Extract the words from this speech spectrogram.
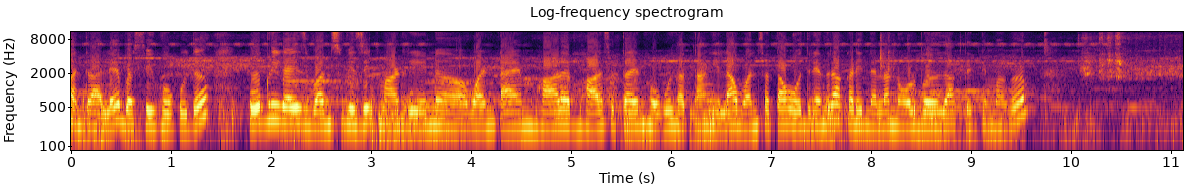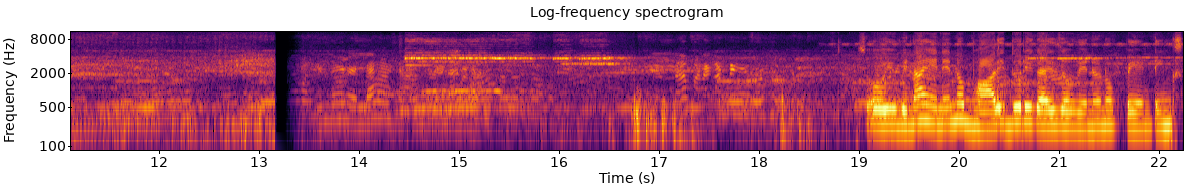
ಮಂತ್ರಾಲಯ ಬಸ್ಸಿಗೆ ಹೋಗೋದು. ಹೋಗ್ರಿ ಗೈಸ್ ಒನ್ಸ್ ವಿಸಿಟ್ ಮಾಡ್ರಿ ಏನು ಒನ್ ಟೈಮ್ ಭಾಳ ಭಾಳ ಸತ ಏನು ಹೋಗೋದು ಹತ್ತಂಗಿಲ್ಲ. ಒಂದು ಸತ ಹೋದ್ರಿ ಅಂದ್ರೆ ಆ ಕಡೆಯಿಂದೆಲ್ಲ ನೋಡ್ಬೋದಾಗ್ತೈತಿ ನಿಮಗೆ. ಇವಿನ ಏನೇನೋ ಭಾಳ ಇದ್ದು ರೀ ಗೈಸ್ ಅವು ಏನೇನೋ ಪೇಂಟಿಂಗ್ಸ್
